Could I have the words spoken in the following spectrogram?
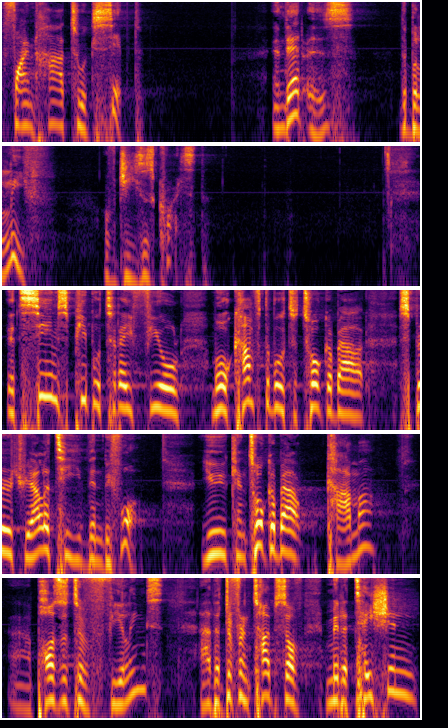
find hard to accept, and that is the belief of Jesus Christ. It seems people today feel more comfortable to talk about spirituality than before. You can talk about karma, uh, positive feelings, uh, the different types of meditation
